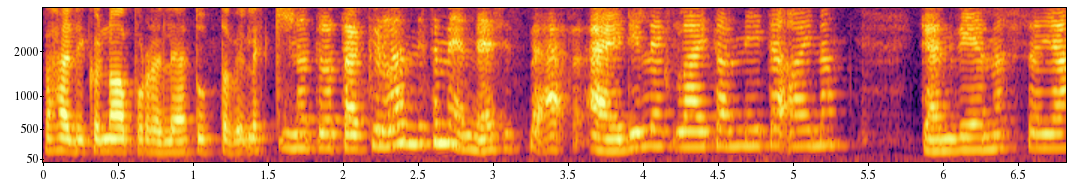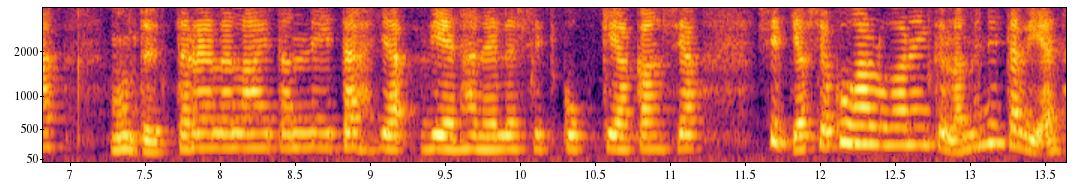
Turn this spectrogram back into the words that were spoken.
vähän niin kuin naapureille ja tuttavillekin? No tota, kyllä niitä menee. Sitten äidille laitan niitä aina. Käyn viemässä ja mun tyttärelle laitan niitä ja vien hänelle sit kukkia kanssa. Sitten jos joku haluaa, niin kyllä me niitä vien.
